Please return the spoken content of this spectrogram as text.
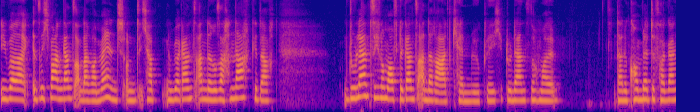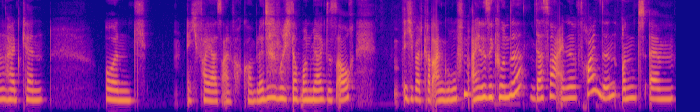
über, also ich war ein ganz anderer Mensch und ich habe über ganz andere Sachen nachgedacht du lernst dich nochmal auf eine ganz andere Art kennen, wirklich. Du lernst nochmal deine komplette Vergangenheit kennen. Und ich feiere es einfach komplett. Ich glaube, man merkt es auch. Ich werde gerade angerufen. Eine Sekunde. Das war eine Freundin. Und ähm,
